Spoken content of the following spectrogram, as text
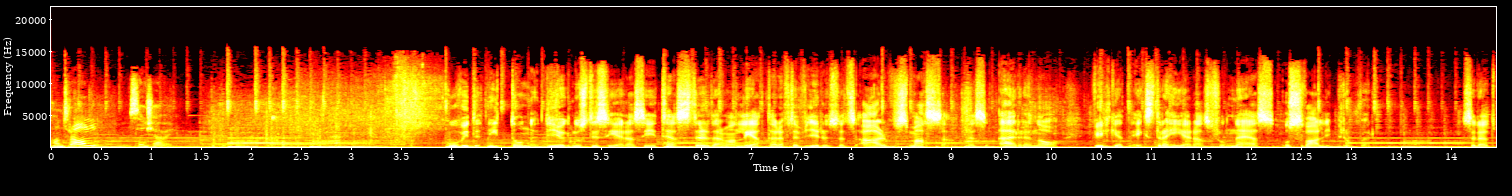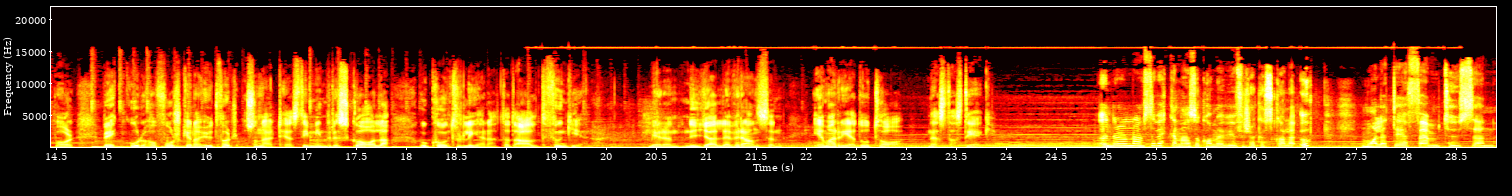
kontroll, sen kör vi. Covid-19 diagnostiseras i tester där man letar efter virusets arvsmassa, dess RNA, vilket extraheras från näs och svalgprover. Sedan ett par veckor har forskarna utfört sådana här test i mindre skala och kontrollerat att allt fungerar. Med den nya leveransen är man redo att ta nästa steg. Under de närmaste veckorna så kommer vi att försöka skala upp. Målet är 5 000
